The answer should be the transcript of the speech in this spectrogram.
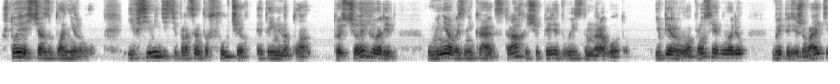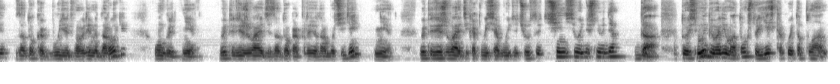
Что я сейчас запланировал? И в 70% случаев это именно план. То есть человек говорит, у меня возникает страх еще перед выездом на работу. И первый вопрос я говорю, вы переживаете за то, как будет во время дороги? Он говорит, нет, вы переживаете за то, как пройдет рабочий день? Нет. Вы переживаете, как вы себя будете чувствовать в течение сегодняшнего дня? Да. То есть мы говорим о том, что есть какой-то план.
